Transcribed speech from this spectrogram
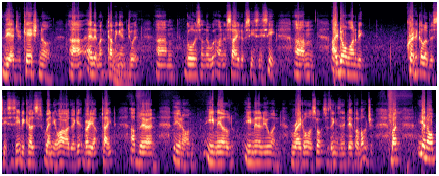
the educational uh, element coming into it um, goes on the on the side of CCC. Um, I don't want to be critical of the CCC because when you are, they get very uptight up there and you know email email you and write all sorts of things in the paper about you. But you know,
